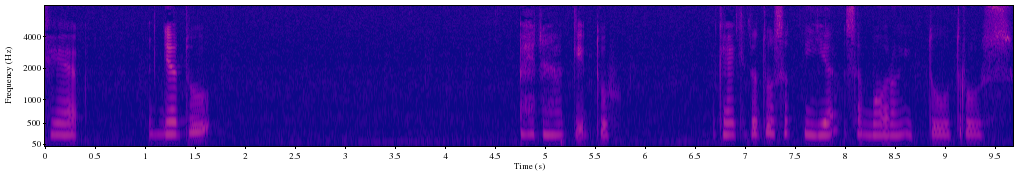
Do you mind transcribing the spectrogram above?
Kayaknya tuh enak gitu. Kayak kita tuh setia sama orang itu terus.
